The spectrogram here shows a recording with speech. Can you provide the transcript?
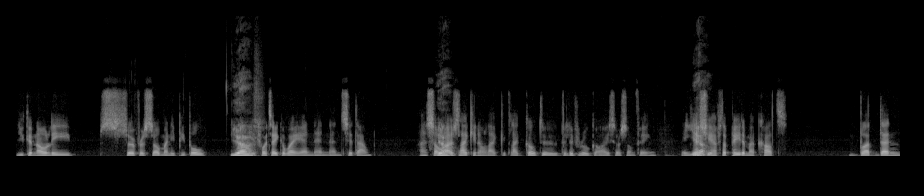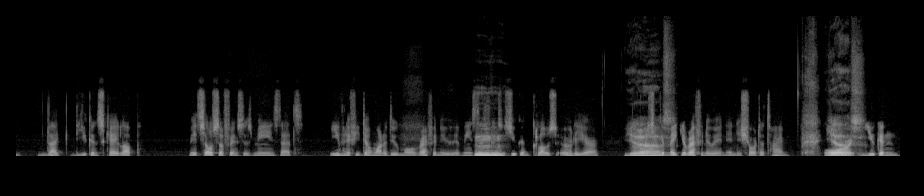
you can only service so many people Yes. for takeaway and, and, and sit down. And so Yeah. I was like, you know, like like go to Deliveroo guys or something. And yes, Yeah. you have to pay them a cut, but then like you can scale up, which also, for instance, means that even if you don't want to do more revenue, it means that, Mhm. instance, you can close earlier because you can make your revenue in, in a shorter time. Or Yes. you can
